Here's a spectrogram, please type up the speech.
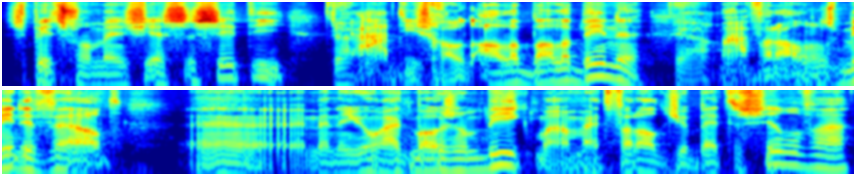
spits van Manchester City. Ja. Ja, die schoot alle ballen binnen. Ja. Maar vooral ons middenveld, eh, met een jongen uit Mozambique, maar met vooral Gilberto Silva,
